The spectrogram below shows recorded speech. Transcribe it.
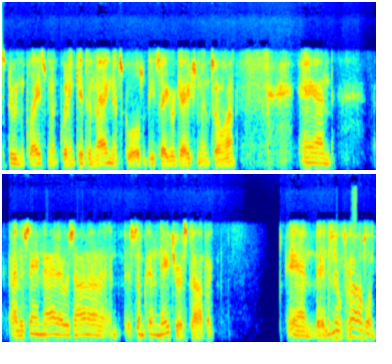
student placement, putting kids in magnet schools, desegregation, and so on. And on the same night, I was on, a, some kind of naturist topic. And no problem.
